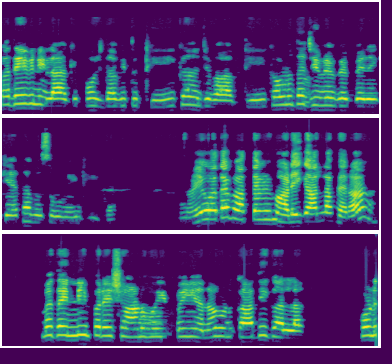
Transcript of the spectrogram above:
ਕਦੇ ਵੀ ਨਹੀਂ ਲਾ ਕੇ ਪੁੱਛਦਾ ਵੀ ਤੂੰ ਠੀਕ ਆ ਜਵਾਬ ਠੀਕ ਆ। ਉਹਨੂੰ ਤਾਂ ਜਿਵੇਂ ਬੇਬੇ ਨੇ ਕਹਿਤਾ ਬਸ ਉਵੇਂ ਹੀ ਠੀਕ ਆ। ਨਹੀਂ ਉਹਦੇ ਵਾਸਤੇ ਵੀ ਮਾੜੀ ਗੱਲ ਆ ਫਿਰ। ਮੈਂ ਤਾਂ ਇੰਨੀ ਪਰੇਸ਼ਾਨ ਹੋਈ ਪਈ ਆ ਨਾ ਹੁਣ ਕਾਦੀ ਗੱਲ ਆ? ਹੁਣ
